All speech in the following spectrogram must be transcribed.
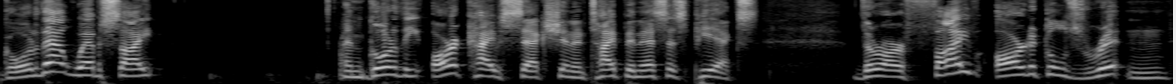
Go to that website and go to the archive section and type in SSPX. There are five articles written,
